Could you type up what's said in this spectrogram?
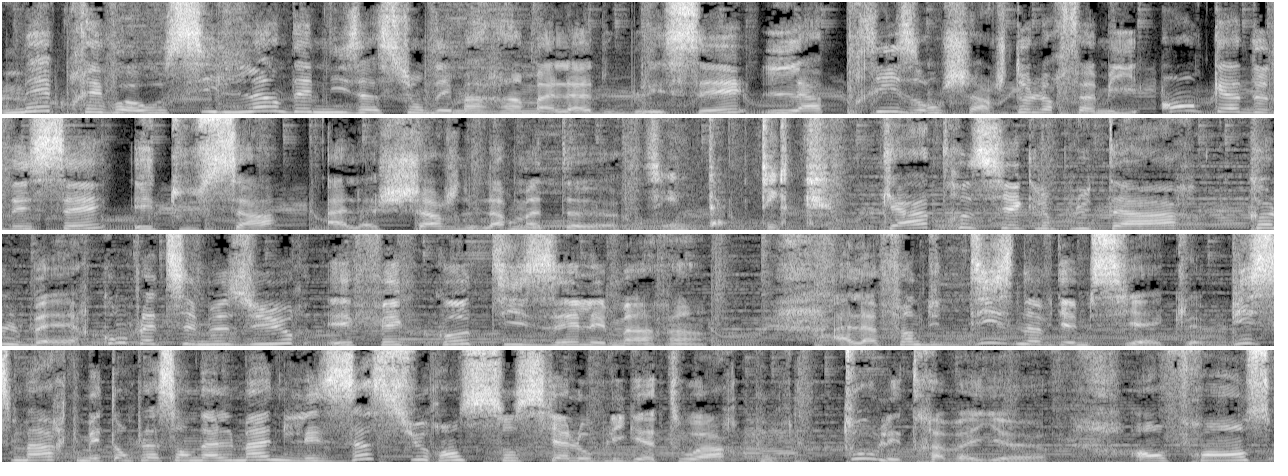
mais prévoit aussi l'indemnisation des marins malades ou blessés, la prise en charge de leur famille en cas de décès, et tout ça à la charge de l'armateur. C'est une tactique. Quatre siècles plus tard, Colbert complète ses mesures et fait cotiser les marins. À la fin du 19e siècle, Bismarck met en place en Allemagne les assurances sociales obligatoires pour tous les travailleurs. En France,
